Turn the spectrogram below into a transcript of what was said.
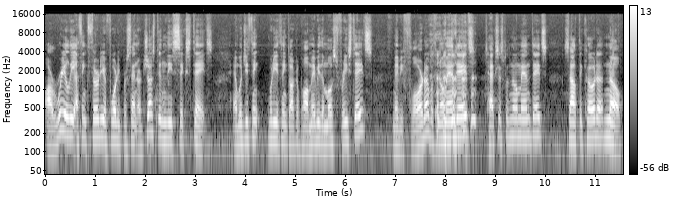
are really, I think, 30 or 40 percent are just in these six states. And would you think? What do you think, Dr. Paul? Maybe the most free states? Maybe Florida with no mandates, Texas with no mandates, South Dakota? No,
